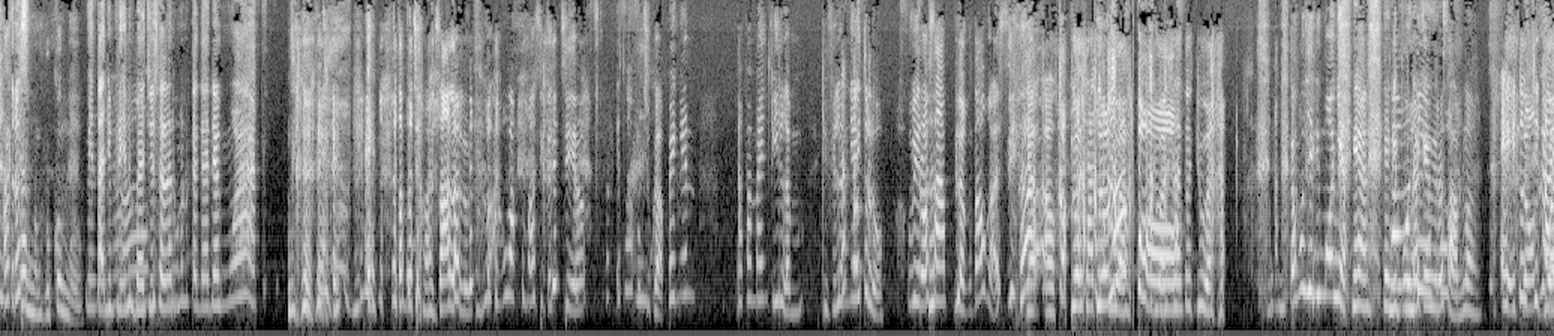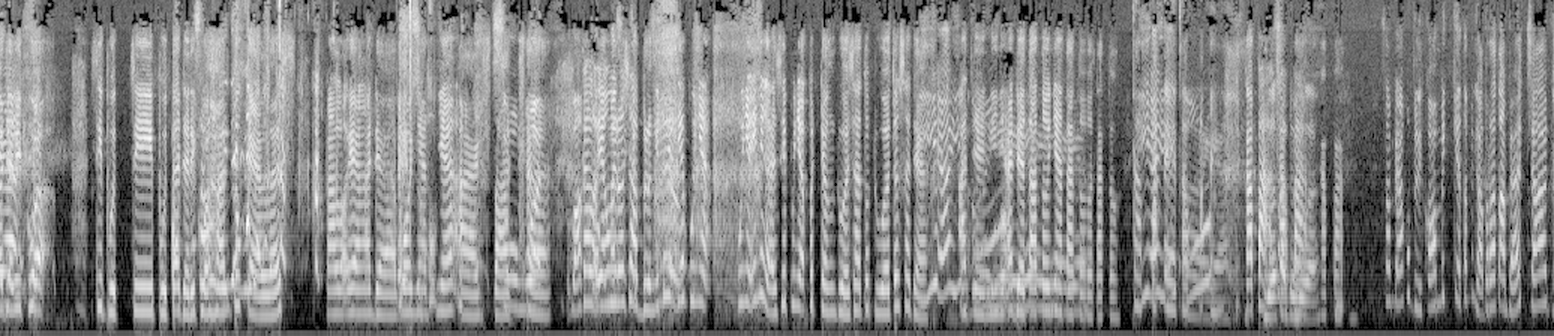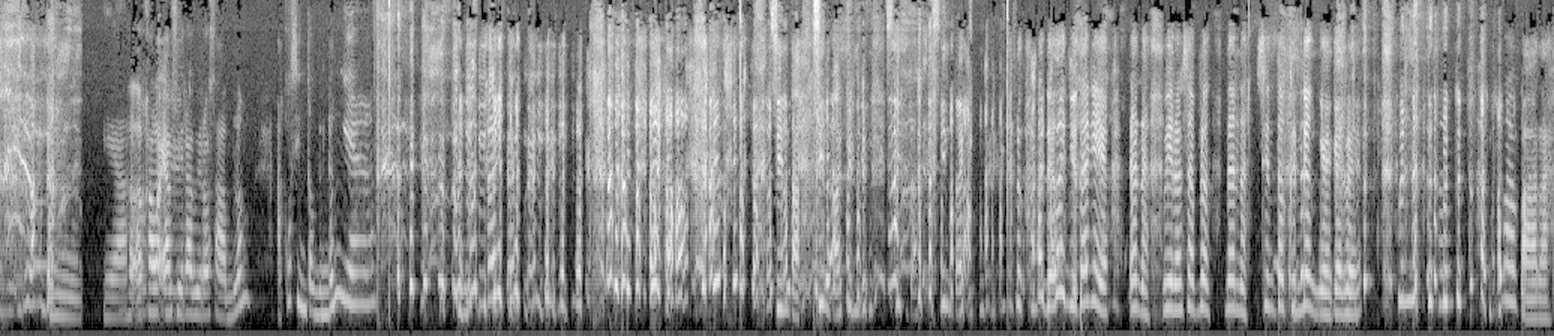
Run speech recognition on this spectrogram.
Terus- akan menghukummu. minta dibeliin baju Sailor Moon kagak ada yang muat. tapi jangan salah loh dulu aku waktu masih kecil itu aku juga pengen apa main film. Di filmnya itu loh Wiro Sableng tau gak sih? Ya, oh, dua satu dua, dua satu dua. Kamu jadi monyetnya yang di pundaknya Wiro Sableng. Eh itu Loh, si gua kayak- dari gua si but si buta dari gua hantu keles. Kalau yang ada monyetnya astaga. Kalau yang Wiro Sableng itu dia punya punya ini gak sih? Punya pedang 212 terus ada iya itu ada Oh, ada iya, tatonya, iya, tato tato. Kapak Iya, iya, eh kapak. Ya. Kapak, 212. kapak, kapak. sampai aku beli komiknya tapi nggak pernah tak baca dulu hilang dah Hmm, Iya, heeh, kalau Elvira Wiro Sableng, aku Sinto Gendengnya. Sinta, Sinta gendeng, Sinta, Sinta gendeng. Loh, ada lanjutannya ya. Nana, Wiro Sableng, Nana, Sinto Gendeng ya kan ya. Bener. Wah, parah.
